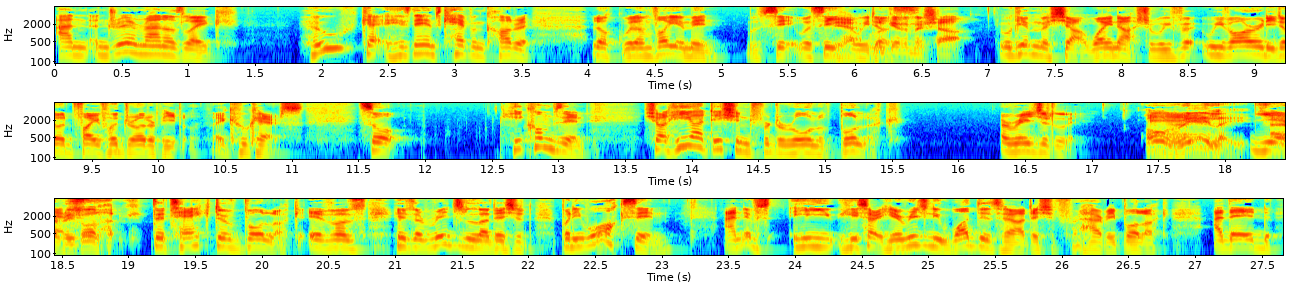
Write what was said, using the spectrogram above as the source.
And Andrea Romano's like, Who? His name's Kevin Conroy. Look, we'll invite him in. We'll see. We'll see yeah, how he does. we'll give him a shot. We'll give him a shot. Why not? We've we've already done 500 other people. Like, who cares? So he comes in. Shot. He auditioned for the role of Bullock originally. Oh, um, really? Yes. Harvey Bullock. Detective Bullock. It was his original audition. But he walks in and it was, he, he, sorry, he originally wanted to audition for Harvey Bullock. And then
